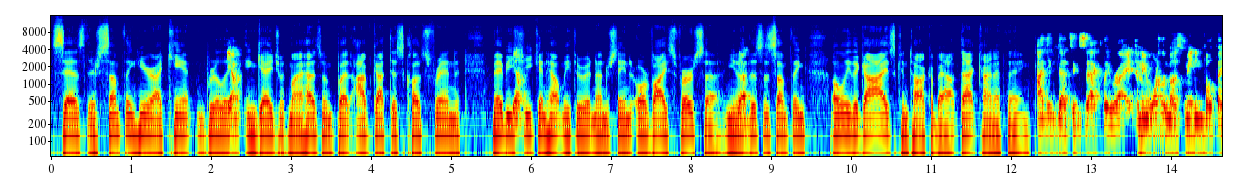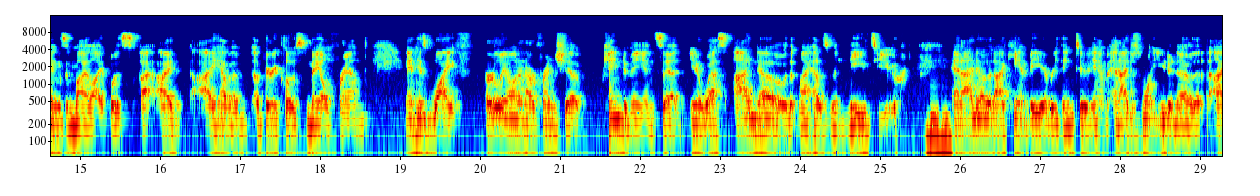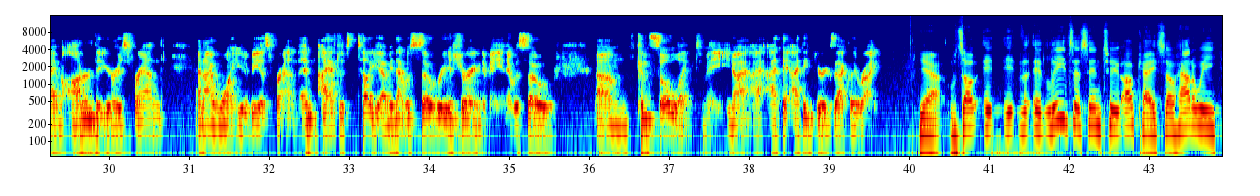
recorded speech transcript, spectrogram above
says, "There's something here I can't really Yep. engage with my husband, but I've got this close friend. and Maybe Yep. she can help me through it and understand it, or vice versa. You know, Yep. this is something only the guys can talk about. That kind of thing. I think that's exactly right. I mean, one of the most meaningful things in my life was I, I, I have a, a very close male friend, and his wife, early on in our friendship, came to me and said, You know, Wes, I know that my husband needs you, and I know that I can't be everything to him, and I just want you to know that I am honored that you're his friend, and I want you to be his friend. And I have to tell you, I mean, that was so reassuring to me, and it was so um, consoling to me. You know, I, I, think I think you're exactly right. Yeah. So it, it it leads us into okay. So how do we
